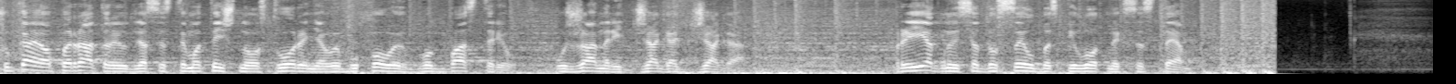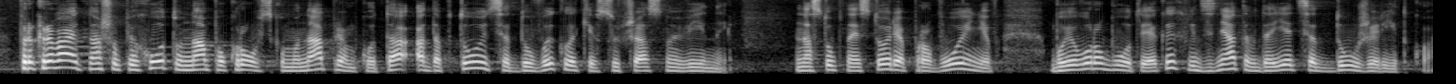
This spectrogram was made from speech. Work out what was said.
Шукаю операторів для систематичного створення вибухових блокбастерів у жанрі джага-джага. Приєднуйся до сил безпілотних систем. Прикривають нашу піхоту на Покровському напрямку та адаптуються до викликів сучасної війни. Наступна історія про воїнів, бойову роботу яких відзняти вдається дуже рідко.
